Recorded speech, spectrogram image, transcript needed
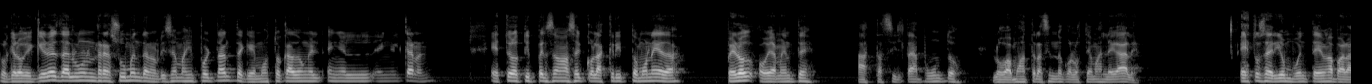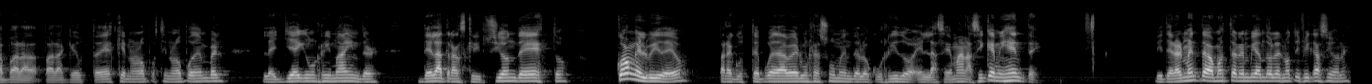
Porque lo que quiero es darle un resumen de las noticias más importantes que hemos tocado en el, en el, en el canal. Esto lo estoy pensando hacer con las criptomonedas, pero obviamente hasta cierto punto lo vamos a estar haciendo con los temas legales. Esto sería un buen tema para, para, que ustedes que no lo, si no lo pueden ver, les llegue un reminder de la transcripción de esto con el video para que usted pueda ver un resumen de lo ocurrido en la semana. Así que mi gente, literalmente vamos a estar enviándoles notificaciones.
